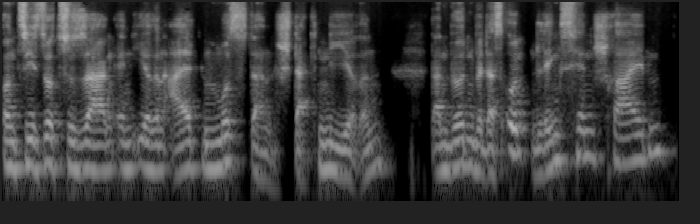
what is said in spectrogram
und Sie sozusagen in Ihren alten Mustern stagnieren, dann würden wir das unten links hinschreiben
